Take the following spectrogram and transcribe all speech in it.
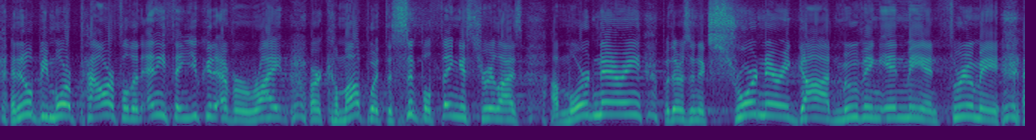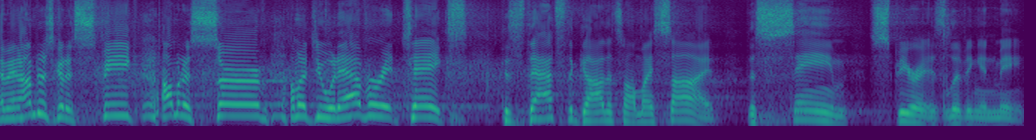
and it'll be more powerful than anything you could ever write or come up with. The simple thing is to realize I'm ordinary, but there's an extraordinary God moving in me and through me. And man, I'm just gonna speak, I'm gonna serve, I'm gonna do whatever it takes, because that's the God that's on my side. The same Spirit is living in me.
